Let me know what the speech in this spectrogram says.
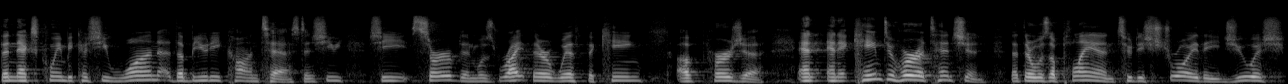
the next queen because she won the beauty contest and she, she served and was right there with the king of Persia. And, and it came to her attention that there was a plan to destroy the Jewish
